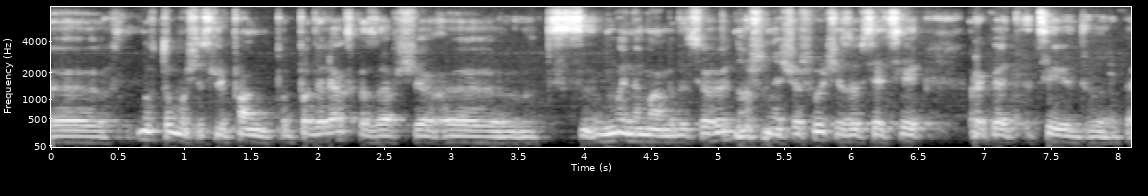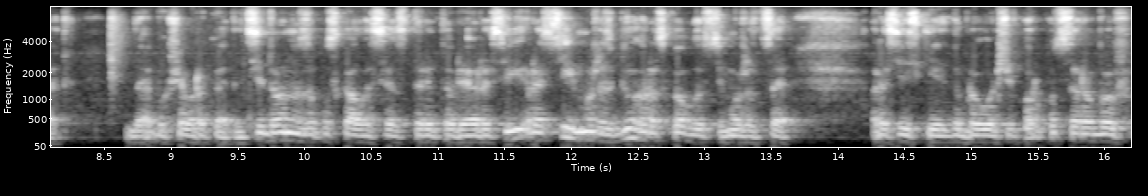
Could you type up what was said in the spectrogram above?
Е, ну, в тому числі пан Подоляк сказав, що е, ми не маємо до цього відношення, що швидше за все ці ракети, ці ракети, дай Бог ще в ракети. Ці дрони запускалися з території Росії, Росії, може з Білгородської області, може це російський добровольчий корпус це робив.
